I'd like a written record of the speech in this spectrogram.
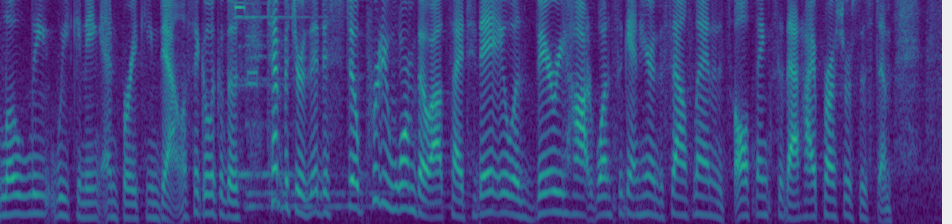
slowly weakening and breaking down. Let's take a look at those temperatures. It is still pretty warm though outside today. It was very hot once again here in the Southland, and it's all thanks to that high pressure system.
